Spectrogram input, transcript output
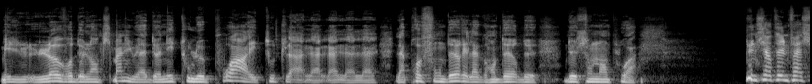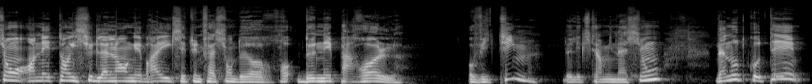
mais l'œuvre de Lanzmann lui a donné tout le poids et toute la, la, la, la profondeur et la grandeur de, de son emploi. D'une certaine façon, en étant issu de la langue hébraïque, c'est une façon de donner parole aux victimes de l'extermination. D'un autre côté,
